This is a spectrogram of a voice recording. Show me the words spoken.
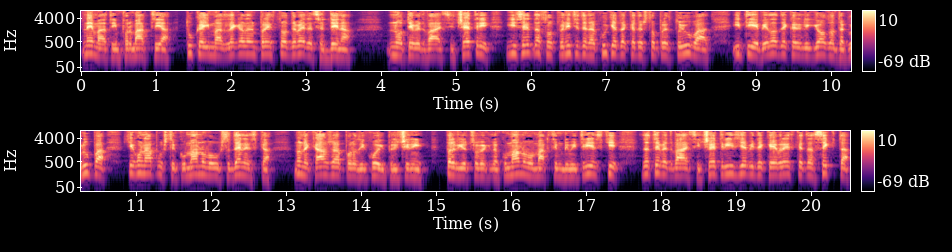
немаат информација. Тука има легален престо 90 дена но ТВ24 ги сретна собствениците на куќата каде што престојуваат и тие вела дека религиозната група ќе го напушти Куманово уште денеска, но не кажаа поради кои причини. Првиот човек на Куманово, Максим Димитриевски, за ТВ24 изјави дека еврејската секта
